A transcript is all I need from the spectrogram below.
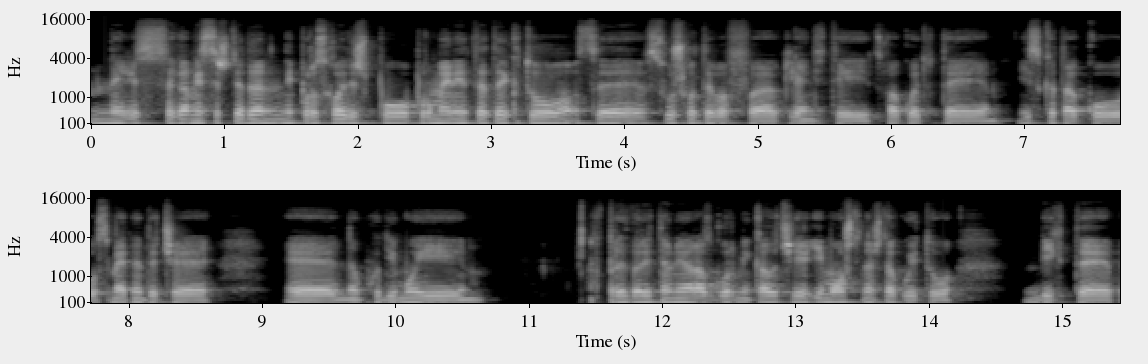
нали, сега мисля ще да не просходиш по промените, тъй като се слушвате в клиентите и това, което те искат, ако сметнете, че е необходимо и в предварителния разговор ми каза, че има още неща, които бихте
